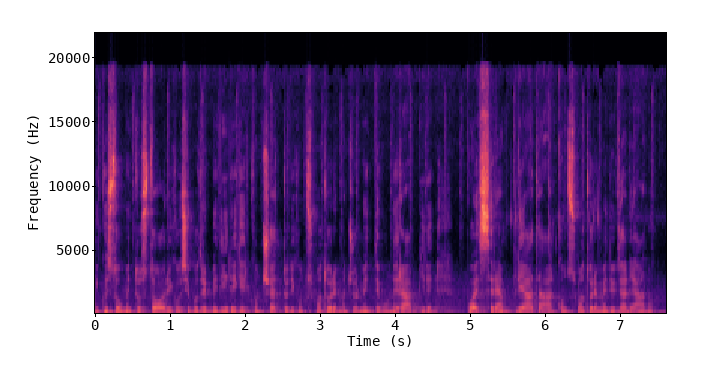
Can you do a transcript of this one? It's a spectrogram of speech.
In questo momento storico si potrebbe dire che il concetto di consumatore maggiormente vulnerabile può essere ampliata al consumatore medio italiano,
